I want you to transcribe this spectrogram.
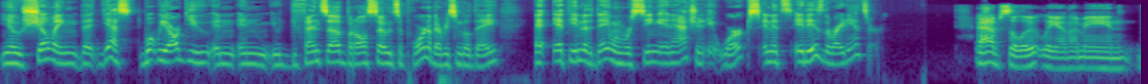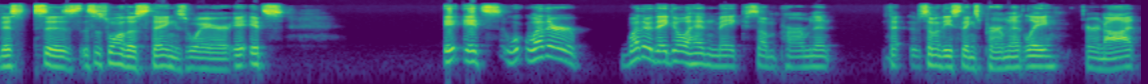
you know showing that yes what we argue in in defense of but also in support of every single day at, at the end of the day when we're seeing it in action it works and it's it is the right answer. Absolutely and i mean this is this is one of those things where it, it's it, it's whether whether they go ahead and make some permanent th- some of these things permanently or not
